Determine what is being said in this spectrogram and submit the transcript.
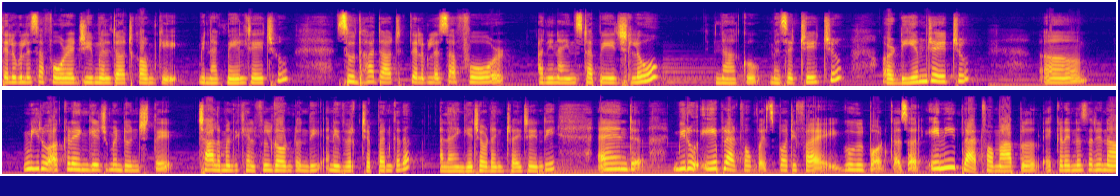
తెలుగు లెసా ఫోర్ అట్ జీమెయిల్ డాట్ కామ్కి మీరు నాకు మెయిల్ చేయొచ్చు. సుధా డాట్ తెలుగు లెస ఫోర్ అని నా ఇన్స్టా పేజ్లో నాకు మెసేజ్ చేయొచ్చు ఆర్ డిఎం చేయొచ్చు. మీరు అక్కడ ఎంగేజ్మెంట్ ఉంచితే చాలామందికి హెల్ప్ఫుల్గా ఉంటుంది అని ఇదివరకు చెప్పాను కదా. అలా ఎంగేజ్ అవ్వడానికి ట్రై చేయండి. అండ్ మీరు ఏ ప్లాట్ఫామ్పై Spotify Google podcast or any platform app ఎక్కడైనా సరే నా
